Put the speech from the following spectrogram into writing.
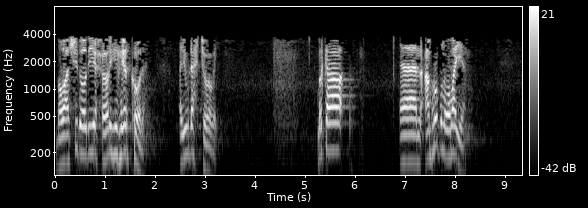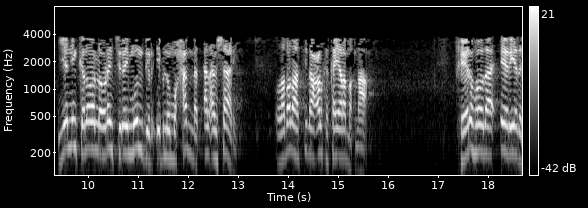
mawaashidoodii iyo xoolihii reerkooda ayuu dhex joogay. Markaa camru bnu umaya iyo nin kale oo la odhan jiray mundir ibnu muxamed alansaari labadaasi baa colka ka yaro maqnaa. Reerahooda eriyada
